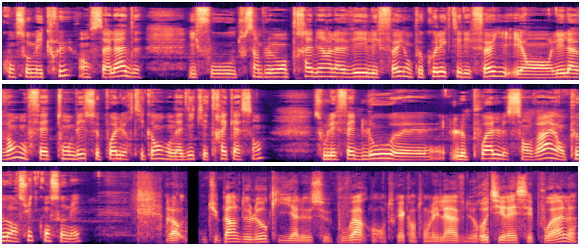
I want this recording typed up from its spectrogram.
consommer cru en salade. Il faut tout simplement très bien laver les feuilles. On peut collecter les feuilles et en les lavant, on fait tomber ce poil urticant qu'on a dit qui est très cassant. Sous l'effet de l'eau, euh, le poil s'en va et on peut ensuite consommer. Alors, tu parles de l'eau qui a le- ce pouvoir, en tout cas quand on les lave, de retirer ses poils.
